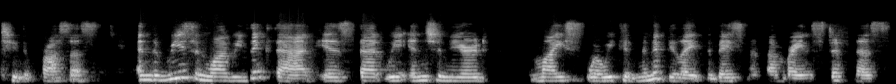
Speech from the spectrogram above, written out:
to the process. And the reason why we think that is that we engineered mice where we could manipulate the basement membrane stiffness.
